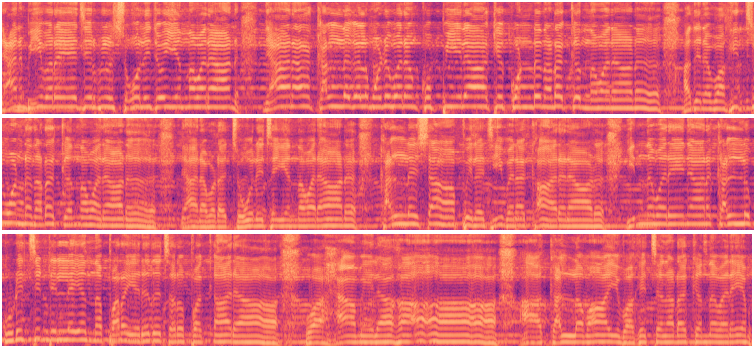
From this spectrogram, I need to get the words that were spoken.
ഞാൻ ബീവറേജിൽ ജോലി ചെയ്യുന്നവനാണ്. ഞാൻ ആ കല്ലുകൾ മുഴുവനും കുപ്പിയിലാക്കി കൊണ്ട് നടക്കുന്നവനാണ്. അതിനെ വഹിച്ചുകൊണ്ട് നടക്കുന്നവനാണ്. ഞാൻ അവിടെ ജോലി ചെയ്യുന്നവനാണ്. കള്ള് ഷാപ്പിലെ ജീവനക്കാരനാണ്. ഇന്ന് വരെ ഞാൻ കള്ള് കുടിച്ചിട്ടില്ല എന്ന് പറയരുത് ചെറുപ്പക്കാരാ. ആ കള്ളുമായി വഹിച്ച് നടക്കുന്നവനെയും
